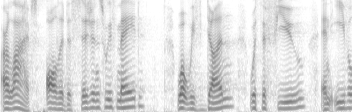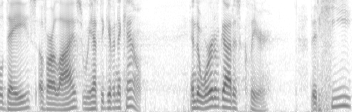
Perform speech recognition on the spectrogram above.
our lives, all the decisions we've made, what we've done with the few and evil days of our lives, we have to give an account. And the Word of God is clear that He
